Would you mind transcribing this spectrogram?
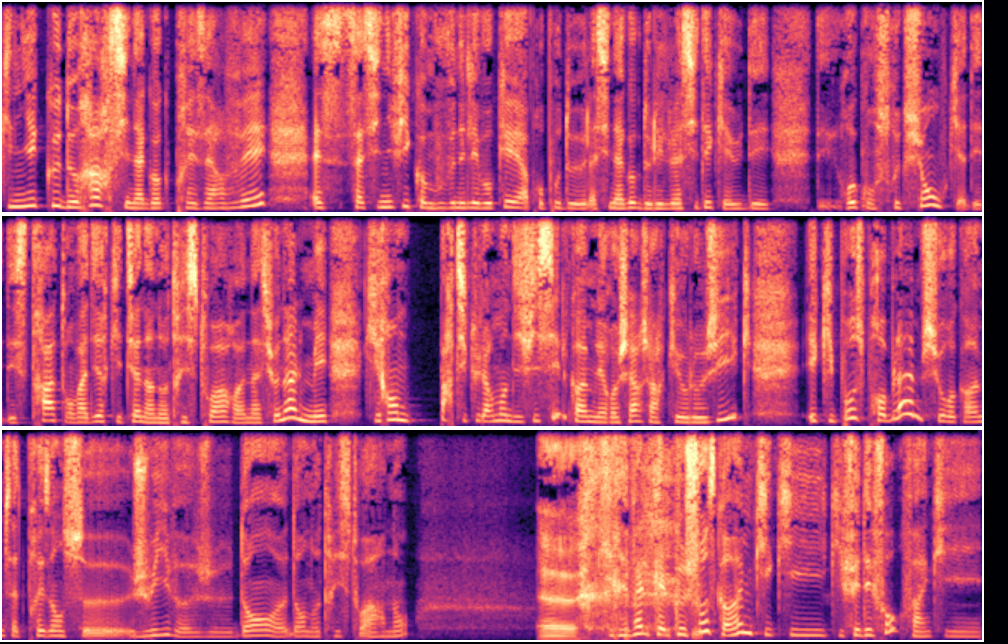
qu'il n'y ait que de rares synagogues préservées. Ça signifie, comme vous venez de l'évoquer à propos de la synagogue de l'île de la Cité, qu'il y a eu des, des reconstructions ou qu'il y a des, des strates, on va dire, qui tiennent à notre histoire nationale, mais qui rendent particulièrement difficile quand même les recherches archéologiques et qui pose problème sur quand même cette présence euh, juive dans dans notre histoire, non? Euh... Qui révèle quelque chose quand même qui qui, qui fait défaut, enfin qui.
